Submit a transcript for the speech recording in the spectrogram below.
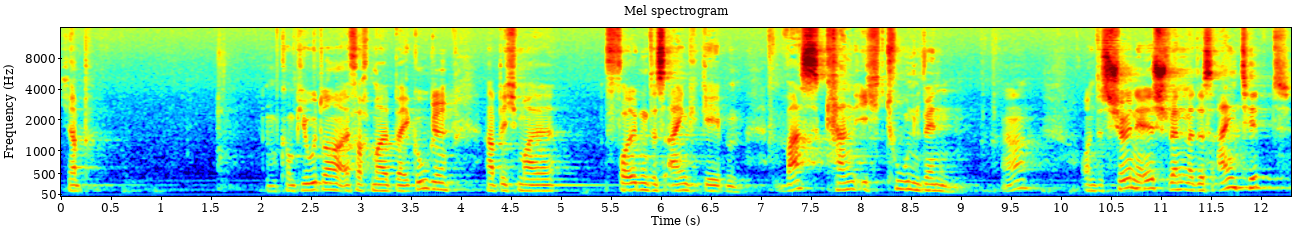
Ich habe im Computer einfach mal bei Google habe ich mal Folgendes eingegeben. Was kann ich tun, wenn? Ja? Und das Schöne ist, wenn man das eintippt,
